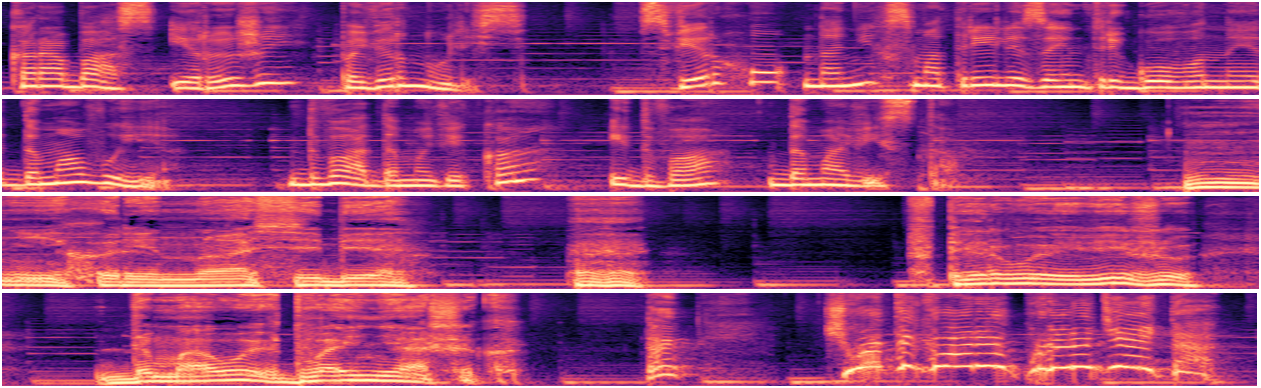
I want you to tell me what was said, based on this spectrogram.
Карабас и Рыжий повернулись. Сверху на них смотрели заинтригованные домовые. Два домовика и два домовиста. Ни хрена себе. Впервые вижу домовых двойняшек. Чего ты говорил про людей-то?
